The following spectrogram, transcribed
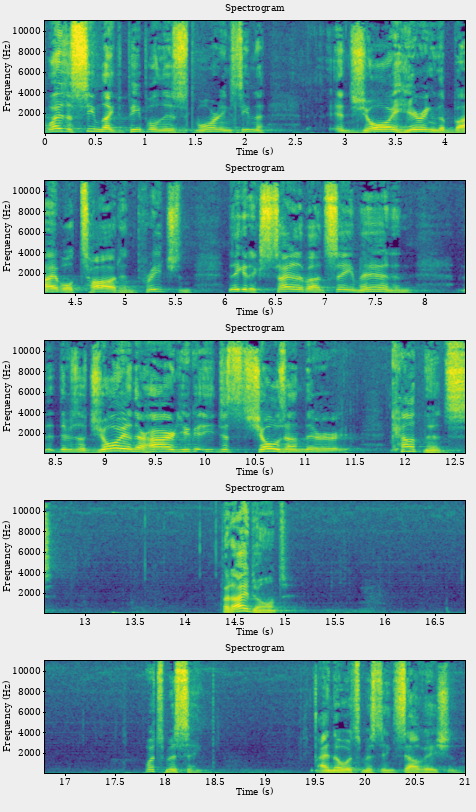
Why does it seem like the people this morning seem to enjoy hearing the Bible taught and preached, and they get excited about it, say amen, and there's a joy in their heart. You, it just shows on their countenance. But I don't. What's missing? I know what's missing salvation.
